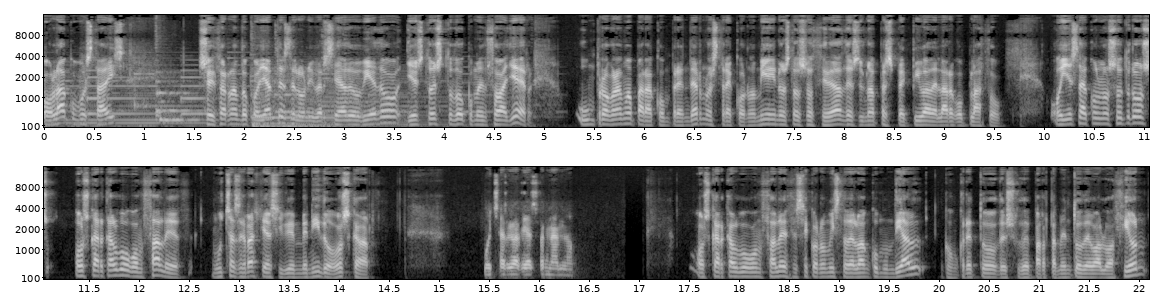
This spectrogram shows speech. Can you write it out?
Hola, ¿cómo estáis? Soy Fernando Collantes de la Universidad de Oviedo y esto es Todo comenzó ayer, un programa para comprender nuestra economía y nuestra sociedad desde una perspectiva de largo plazo. Hoy está con nosotros Óscar Calvo González. Muchas gracias y bienvenido, Óscar. Muchas gracias, Fernando. Óscar Calvo González es economista del Banco Mundial, en concreto de su departamento de evaluación,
